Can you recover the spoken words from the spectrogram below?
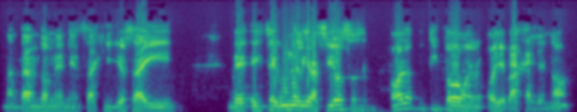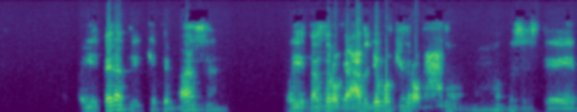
mandándome mensajillos ahí, según el gracioso. Hola, putito, oye, bájale, ¿no? Oye, espérate, ¿qué te pasa? Oye, estás drogado. Yo, ¿por qué drogado? No, pues este,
